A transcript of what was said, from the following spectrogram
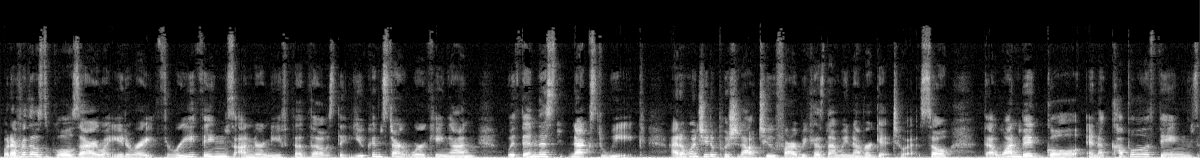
whatever those goals are, I want you to write three things underneath of those that you can start working on within this next week. I don't want you to push it out too far because then we never get to it. So, that one big goal and a couple of things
